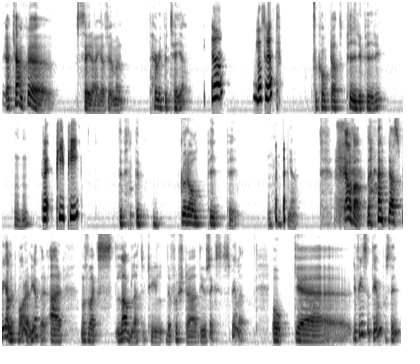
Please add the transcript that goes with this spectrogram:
Jag kanske säger det här helt fel, men Peripeteia. Ja, låter rätt. Förkortat Piri Piri. Mhm. Eller PP. The, the good old PP. Yeah. I alla fall, det här, det här spelet, vad den heter, är någon slags love letter till det första Deus Ex-spelet. Och eh, det finns ett demo på Steam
